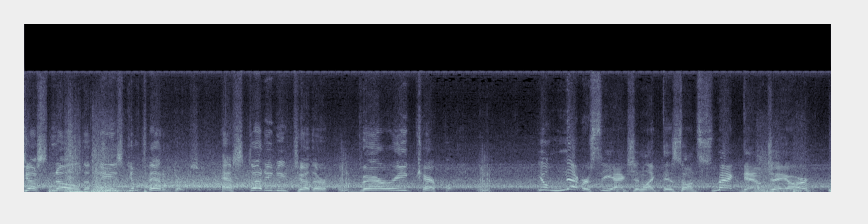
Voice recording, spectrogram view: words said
Just know that these competitors have studied each other very carefully. You'll never see action like this on SmackDown, JR.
